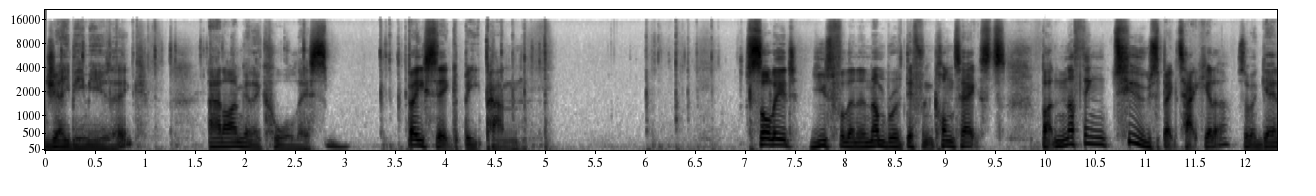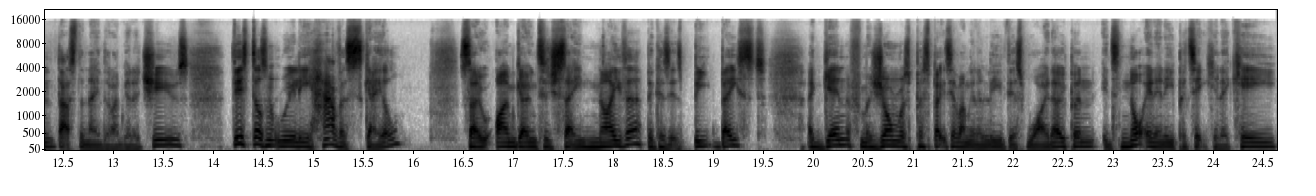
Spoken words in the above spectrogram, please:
JB Music. And I'm going to call this basic beat pattern solid, useful in a number of different contexts, but nothing too spectacular. So again, that's the name that I'm going to choose. This doesn't really have a scale. So I'm going to say neither because it's beat based. Again, from a genres perspective, I'm going to leave this wide open. It's not in any particular key.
